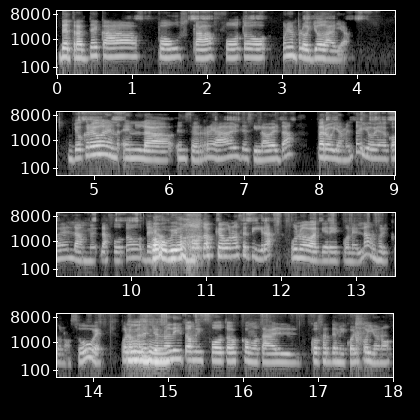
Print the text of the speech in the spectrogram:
detrás de cada post, cada foto, por ejemplo, yo Daya, yo creo en, en, la, en ser real, decir la verdad, pero obviamente yo voy a coger la, la foto de las fotos que uno se tira, uno va a querer ponerla mejor que uno sube. Por lo menos yo no edito mis fotos como tal, cosas de mi cuerpo, yo no.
